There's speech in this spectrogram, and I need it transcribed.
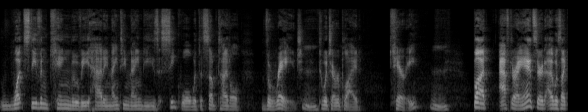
What Stephen King movie had a 1990s sequel with the subtitle "The Rage"? To which I replied, "Carrie." But after I answered, I was like,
